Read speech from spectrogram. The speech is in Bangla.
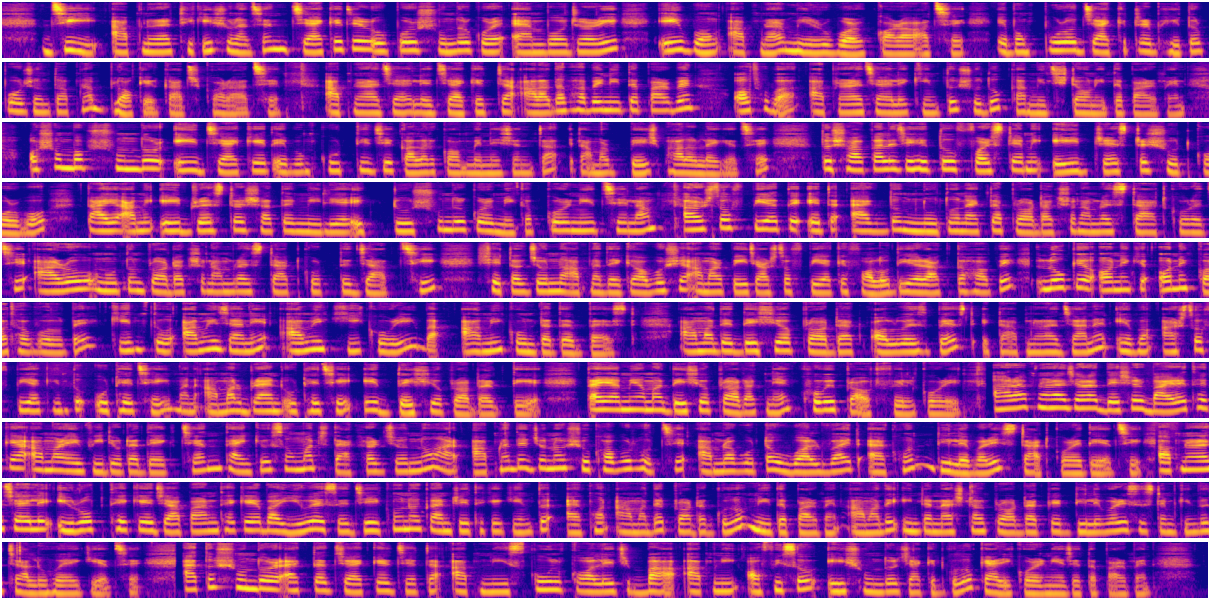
জি, আপনারা ঠিকই শুনেছেন, জ্যাকেটের উপর সুন্দর করে এমব্রয়ডারি এবং আপনার মিরর ওয়ার্ক করা আছে এবং পুরো জ্যাকেটের ভেতর পর্যন্ত আপনার ব্লকের কাজ করা আছে। আপনারা চাইলে জ্যাকেটটা আলাদাভাবে নিতে পারবেন অথবা আপনারা চাইলে কিন্তু শুধু কামিজটাও নিতে পারবেন। অসম্ভব সুন্দর এই জ্যাকেট এবং কুর্তির যে কালার কম্বিনেশনটা, এটা আমার বেশ ভালো লেগেছে। তো সকালে যেহেতু ফার্স্টে আমি এই ড্রেসটা শ্যুট করব, তাই আমি এই ড্রেসটার সাথে মিলিয়ে একটু সুন্দর করে মেকআপ করে নিয়েছিলাম। আর্টস অফ পিয়াতে এটা একদম নতুন একটা প্রোডাকশন আমরা স্টার্ট করেছি। আরও নতুন প্রোডাকশন আমরা স্টার্ট করতে যাচ্ছি। সেটার জন্য আপনাদেরকে অবশ্যই আমার পেজ আর্টস অফ পিয়াকে ফলো দিয়ে রাখতে হবে। লোকে অনেকে অনেক কথা বলবে, কিন্তু আমি জানি আমি কি করি বা আমি কোনটাতে বেস্ট আমাদের দেশীয় প্রোডাক্ট অলওয়েজ বেস্ট এটা আপনারা জানেন এবং আর্টস অফ পিয়া কিন্তু উঠেছেই মানে আমার ব্র্যান্ড উঠেছেই এই দেশীয় প্রোডাক্ট দিয়ে। তাই আমি আমার দেশীয় প্রোডাক্ট নিয়ে খুবই প্রাউড ফিল করি। আর আপনারা যারা দেশের বাইরে থেকে আমার এই ভিডিওটা দেখছেন থ্যাংক ইউ সো মাচ দেখার জন্য। আর আপনাদের জন্য সুখবর হচ্ছে, আমরা গোটা ওয়ার্ল্ড ওয়াইড এখন ডেলিভারি স্টার্ট করে দিয়েছি। আপনারা চাইলে ইউরোপ থেকে, জাপান থেকে বা ইউএসএ যে কোনো কান্ট্রি থেকে কিন্তু এখন আমাদের প্রোডাক্টগুলো নিতে পারবেন। আমাদের ইন্টারন্যাশনাল প্রোডাক্টের ডেলিভারি সিস্টেম কিন্তু চালু হয়ে গিয়েছে। এত সুন্দর একটা জ্যাকেট যেটা আপনি স্কুল কলেজ বা আপনি অফিসেও এই সুন্দর জ্যাকেটগুলো ক্যারি করে নিয়ে যেতে পারবেন।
